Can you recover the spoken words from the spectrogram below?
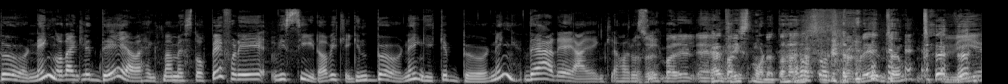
burning, og det er egentlig det jeg har hengt meg mest opp i. Fordi vi sier da vitterlig burning, ikke burning. Det er det jeg egentlig har å si. Altså, bare, Det er en trist morgen, dette her. altså. Det blir tømt. Vi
